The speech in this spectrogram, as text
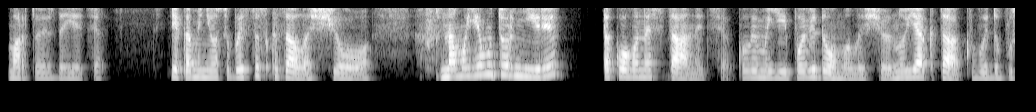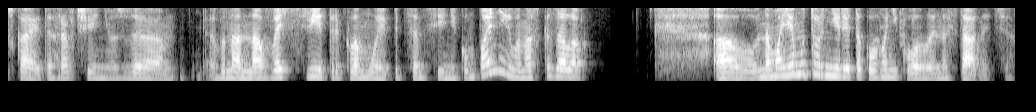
з Мартою, здається, яка мені особисто сказала, що на моєму турнірі такого не станеться, коли ми їй повідомили, що ну як так, ви допускаєте гравчиню з е, вона на весь світ рекламує підсанкційні компанії. Вона сказала: на моєму турнірі такого ніколи не станеться.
